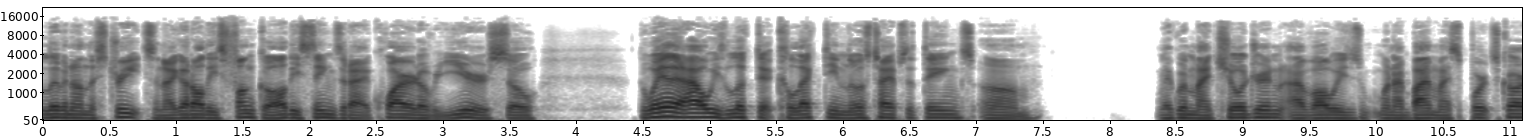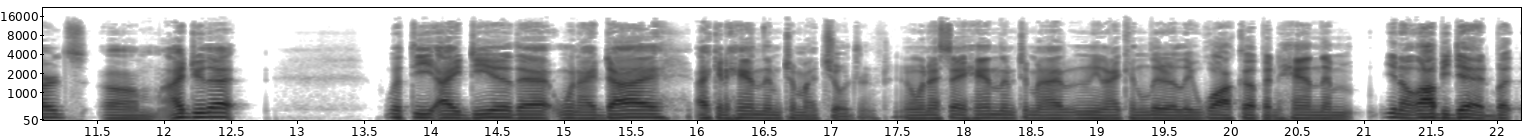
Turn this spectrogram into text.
living on the streets, and I got all these Funko, all these things that I acquired over years. So the way that I always looked at collecting those types of things, um, like with my children, I've always when I buy my sports cards, um, I do that with the idea that when I die, I can hand them to my children. And when I say hand them to my, I mean I can literally walk up and hand them you know, I'll be dead, but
